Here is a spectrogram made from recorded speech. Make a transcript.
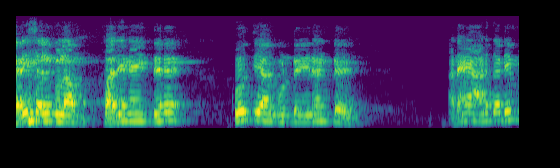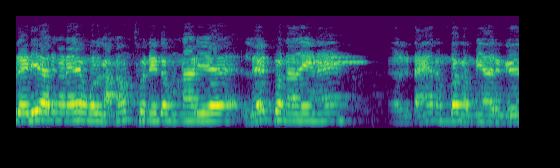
கரிசல்குளம் பதினைந்து கூத்தியார் குண்டு இரண்டு. அண்ணே அடுத்த டீம் ரெடியா இருங்கண்ணே. உங்களுக்கு அனௌன்ஸ் பண்ணிட்டேன் முன்னாடியே லேட் பண்ணாதீங்கண்ணே. எங்களுக்கு டைம் ரொம்ப கம்மியா இருக்கு.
